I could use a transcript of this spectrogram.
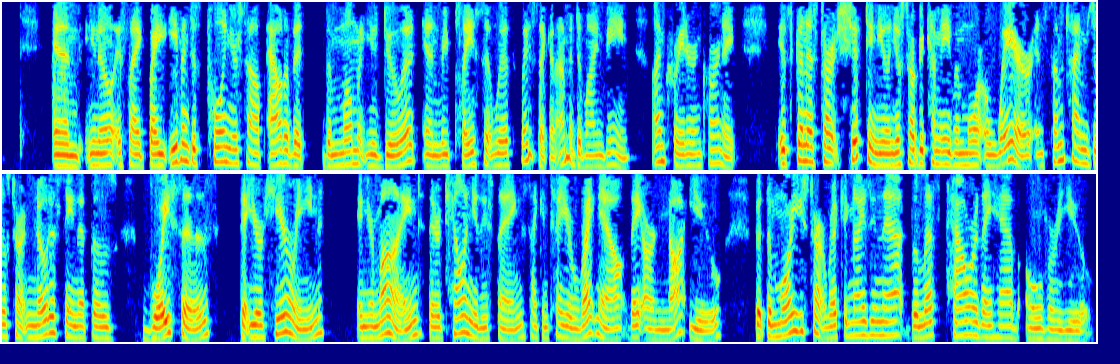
And you know it's like by even just pulling yourself out of it the moment you do it and replace it with wait a second i'm a divine being. I'm creator incarnate. It's going to start shifting you and you'll start becoming even more aware. And sometimes you'll start noticing that those voices that you're hearing in your mind that are telling you these things i can tell you right now they are not you but the more you start recognizing that the less power they have over you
